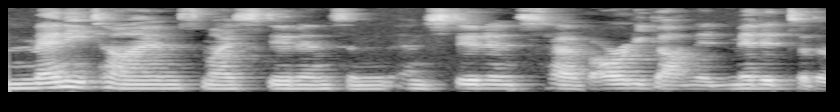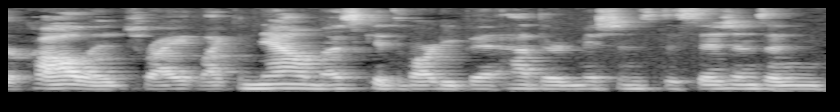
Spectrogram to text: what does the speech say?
many times my students and, and students have already gotten admitted to their college, right? Like now, most kids have already been, had their admissions decisions, and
